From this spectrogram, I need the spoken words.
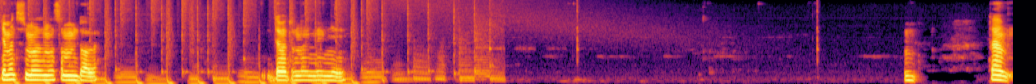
diamenty są na, na samym dole. Diamentów najmniej. Mm. Tam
